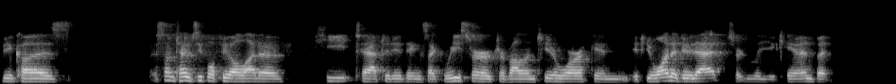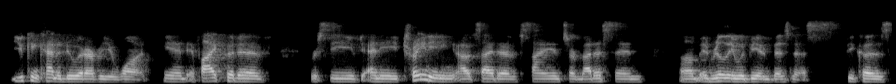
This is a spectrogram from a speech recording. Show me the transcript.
because sometimes people feel a lot of heat to have to do things like research or volunteer work. And if you want to do that, certainly you can, but you can kind of do whatever you want. And if I could have received any training outside of science or medicine, um, it really would be in business because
